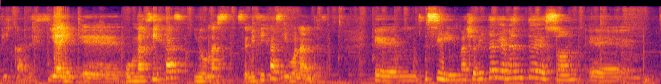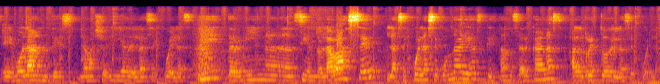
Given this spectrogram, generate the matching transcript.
fiscales. Y hay urnas fijas y urnas semifijas y volantes. Eh, sí, mayoritariamente son eh, eh, volantes la mayoría de las escuelas y termina siendo la base las escuelas secundarias que están cercanas al resto de las escuelas.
